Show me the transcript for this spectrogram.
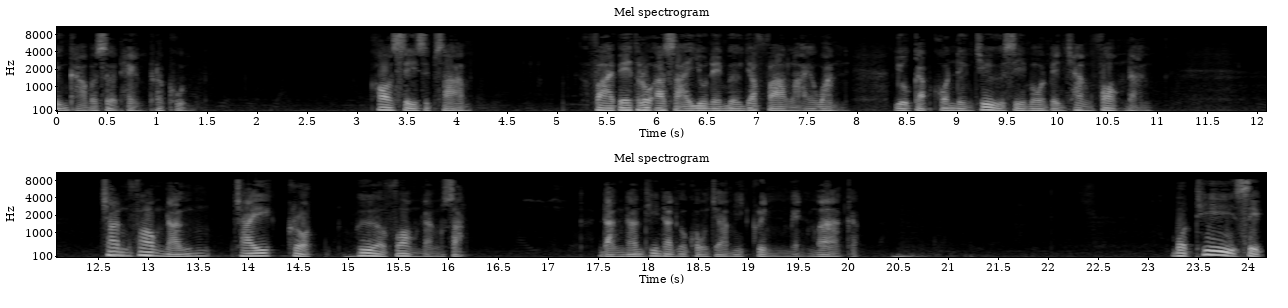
ถึงข่าวประเสริฐแห่งพระคุณ ข้อ 43 ฝ่ายเปโตรอาศัยอยู่ในเมืองยัฟฟาหลายวัน อยู่กับคนหนึ่งชื่อซีโมนเป็นช่างฟอกหนัง ช่างฟอกหนังใช้กรดเพื่อฟอกหนังสัตว์ ดังนั้นที่นั่นก็คงจะมีกลิ่นเหม็นมากครับ บทที่สิบ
